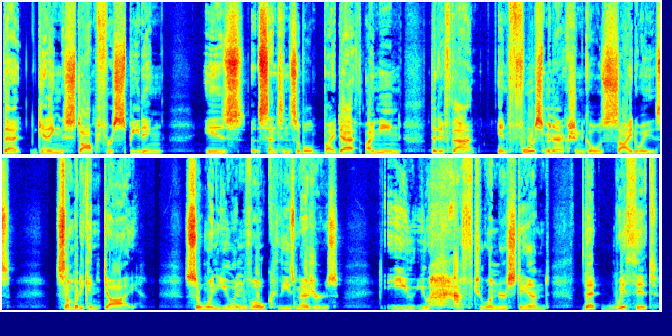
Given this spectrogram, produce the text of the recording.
that getting stopped for speeding is sentenceable by death. I mean that if that enforcement action goes sideways, somebody can die. So when you invoke these measures, you you have to understand that with it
